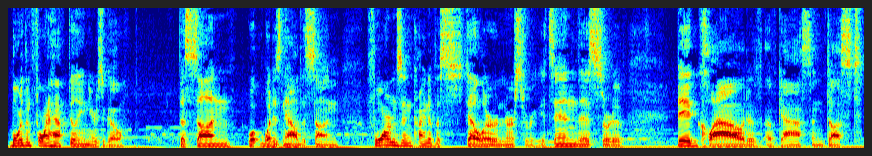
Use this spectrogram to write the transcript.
More than four and a half billion years ago, the sun, what, what is now the sun, forms in kind of a stellar nursery. It's in this sort of big cloud of, of gas and dust.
